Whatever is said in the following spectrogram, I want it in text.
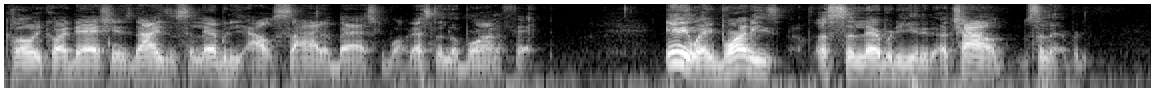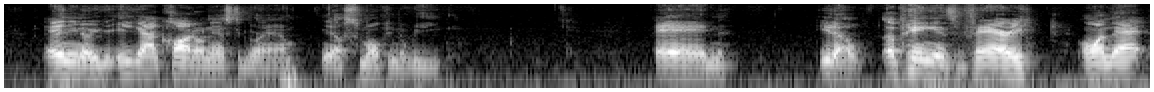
Khloe Kardashians. Now he's a celebrity outside of basketball. That's the LeBron effect. Anyway, Bronny's a celebrity and a child celebrity. And you know, he got caught on Instagram, you know, smoking the weed. And you know, opinions vary on that.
